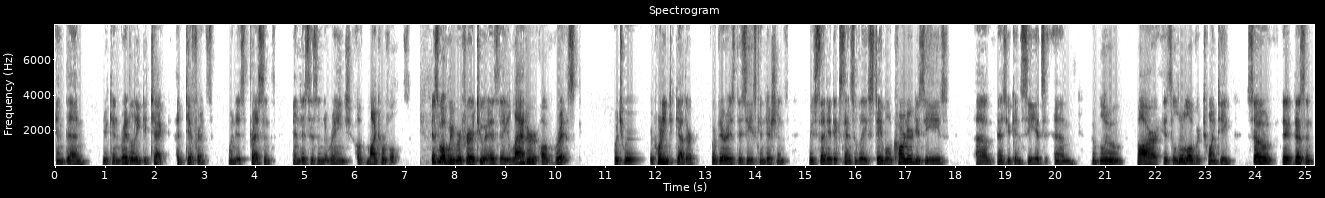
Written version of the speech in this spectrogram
And then you can readily detect a difference when it's present. And this is in the range of microvolts. This is what we refer to as a ladder of risk, which we're putting together for various disease conditions. We've studied extensively stable coronary disease. Um, as you can see, it's um, the blue bar is a little over 20. So it doesn't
